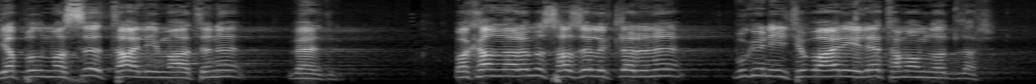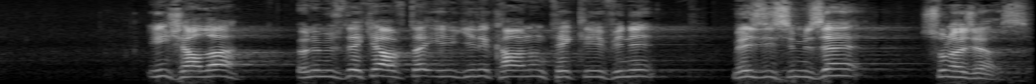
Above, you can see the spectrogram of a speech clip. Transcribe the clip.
yapılması talimatını verdim. Bakanlarımız hazırlıklarını bugün itibariyle tamamladılar. İnşallah önümüzdeki hafta ilgili kanun teklifini meclisimize sunacağız.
